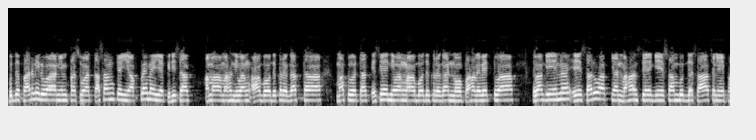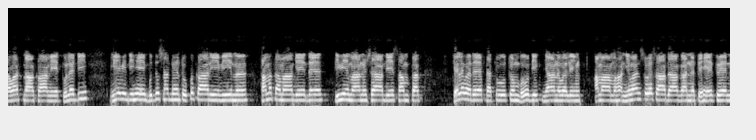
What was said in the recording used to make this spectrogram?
බුද්ධ පරිනිර්වාණයෙන් පසුවත් අසංකේය අප්‍රමේය පිරිසක් අමා මහ නිවන් ආબોධ කරගත්තා. මතුවටත් එසේ නිවන් අවබෝධ කරගන්නෝ පහළ වෙත්වා. එවැගේම ඒ සරුවක්යන් වහන්සේගේ සම්බුද්ධ ශාසනය පවත්නා කාලයේ තුලදී මේ විදිහේ බුදු සසුනට උපකාරී වීම තම තමාගේද දිව්‍ය මානුෂාදී සම්පත් කෙලවර ප්‍රතුතුම් බෝධි ඥාන වලින් අමා මහ නිවන් සුව සාදා ගන්නට හේතු වෙන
